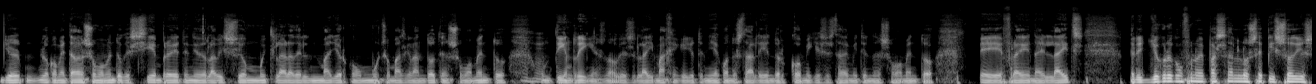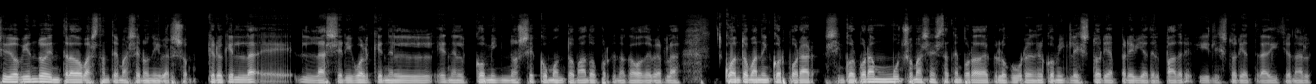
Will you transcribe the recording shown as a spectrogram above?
yo lo comentaba en su momento que siempre he tenido la visión muy clara del mayor como mucho más grandote en su momento, un Tim Riggins, ¿no? que es la imagen que yo tenía cuando estaba leyendo el cómic que se estaba emitiendo en su momento eh, Friday Night Lights. Pero yo creo que conforme pasan los episodios he ido viendo, he entrado bastante más en el universo creo que la, eh, la, serie, igual que en el, en el cómic, no sé cómo han tomado, porque no acabo de verla, cuánto van a incorporar. Se incorpora mucho más en esta temporada que lo ocurre en el cómic la historia previa del padre y la historia tradicional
